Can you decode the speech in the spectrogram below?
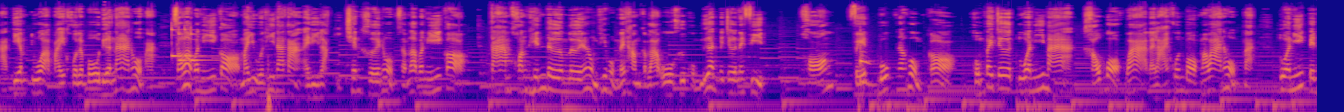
อ่าเตรียมตัวไปโคลโบเดือนหน้านะครับผมอะสำหรับวันนี้ก็มาอยู่ที่หน้าต่าง ID หลักอีกเช่นเคยนะครับผมสำหรับวันนี้ก็ ตามคอนเทนต์เดิมเลยนะผมที่ผมได้ทำกับลาโอ คือผมเลื่อนไปเจอในฟีดของ Facebook นะผมก็ผมไปเจอตัวนี้มา เขาบอกว่าหลายๆ คนบอกมาว่านะผมมาตัวนี้เป็น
